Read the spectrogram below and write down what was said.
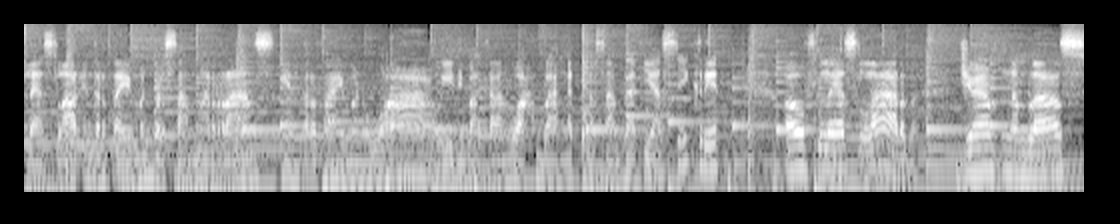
Leslar Entertainment bersama Rans Entertainment. Wow, ini bakalan wah banget sahabat. Ya Secret of Leslar. Jam 16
